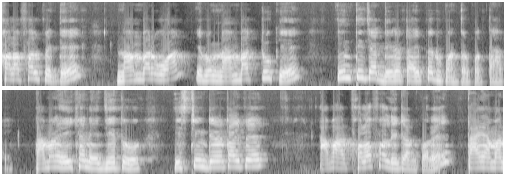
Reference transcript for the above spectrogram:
ফলাফল পেতে নাম্বার ওয়ান এবং নাম্বার টুকে ইন্টিজার ডেটা টাইপে রূপান্তর করতে হবে। তার মানে এইখানে যেহেতু স্ট্রিং ডেটা টাইপে আমার ফলাফল রিটার্ন করে, তাই আমার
